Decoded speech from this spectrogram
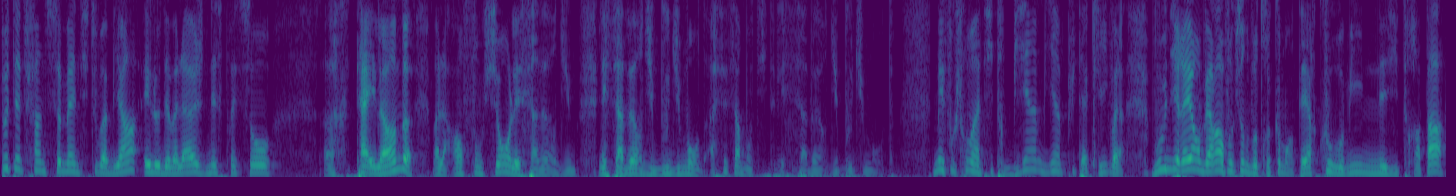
peut-être fin de semaine si tout va bien. Et le déballage Nespresso. euh, Thaïlande, voilà, en fonction les saveurs du, saveurs du bout du monde. Ah, c'est ça mon titre, les saveurs du bout du monde. Mais il faut que je trouve un titre bien, bien putaclic. Voilà. Vous me direz, on verra en fonction de votre commentaire. Kurumi n'hésitera pas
